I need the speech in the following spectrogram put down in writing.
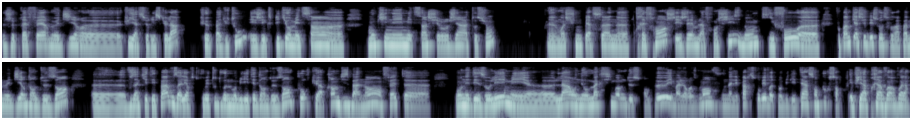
Je préfère me dire euh, qu'il y a ce risque-là que pas du tout. Et j'ai expliqué au médecin, mon kiné, médecin, chirurgien, attention. Moi, je suis une personne très franche et j'aime la franchise, donc il faut, faut pas me cacher des choses. Faudra pas me dire dans deux ans, vous inquiétez pas, vous allez retrouver toute votre mobilité dans deux ans, pour qu'après on me dise bah non, en fait, on est désolé, mais euh, là, on est au maximum de ce qu'on peut et malheureusement, vous n'allez pas retrouver votre mobilité à 100%. Et puis après avoir voilà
